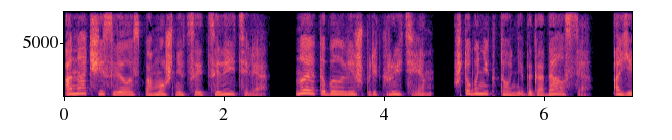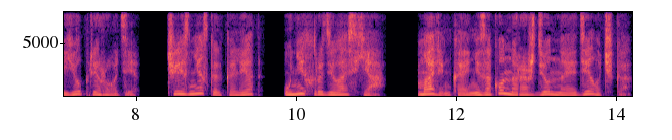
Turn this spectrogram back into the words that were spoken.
Она числилась помощницей целителя, но это было лишь прикрытием, чтобы никто не догадался о ее природе. Через несколько лет у них родилась я. Маленькая, незаконно рожденная девочка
